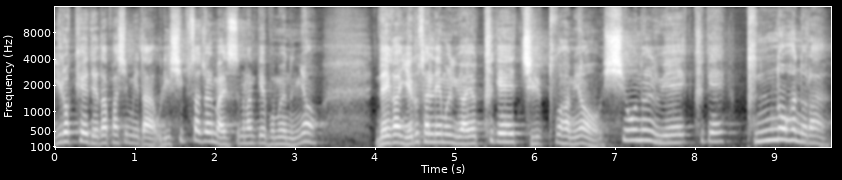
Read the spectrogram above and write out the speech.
이렇게 대답하십니다. 우리 14절 말씀을 함께 보면은요. 내가 예루살렘을 위하여 크게 질투하며 시온을 위해 크게 분노하노라.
